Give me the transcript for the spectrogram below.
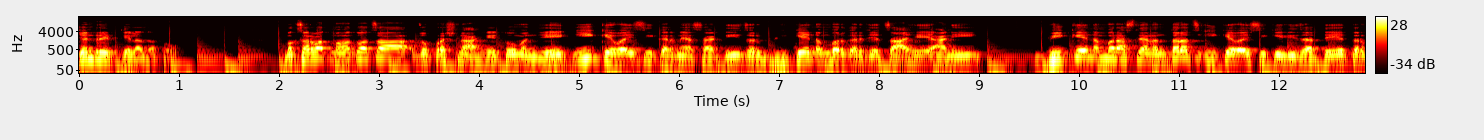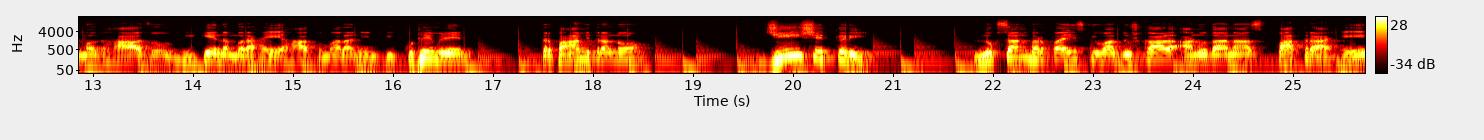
जनरेट केला जातो. मग सर्वात महत्त्वाचा जो प्रश्न आहे तो म्हणजे ई के वाय सी करण्यासाठी जर व्ही के नंबर गरजेचा आहे आणि व्ही के नंबर असल्यानंतरच ई के वाय सी केली जाते तर मग हा जो व्ही के नंबर आहे हा तुम्हाला नेमकी कुठे मिळेल? तर पहा मित्रांनो जी शेतकरी नुकसान भरपाईस किंवा दुष्काळ अनुदानास पात्र आहे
